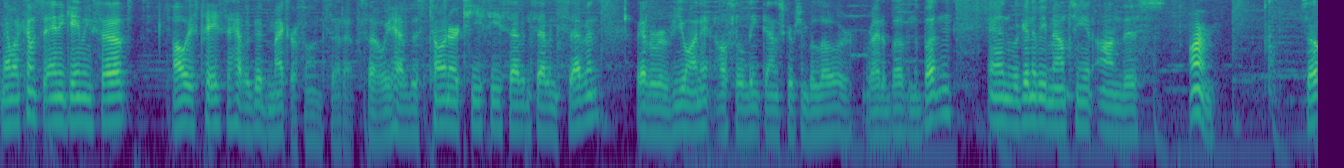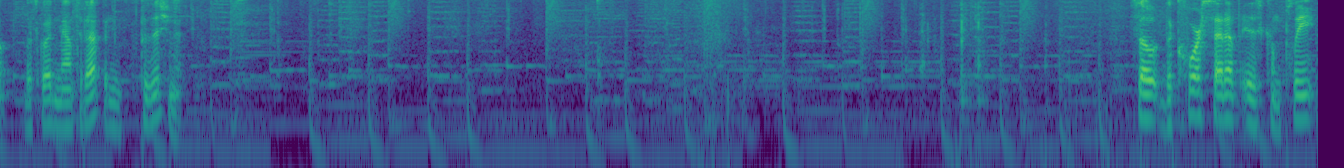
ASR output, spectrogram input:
Now when it comes to any gaming setup, always pays to have a good microphone setup. So we have this Tonor TC777. We have a review on it, also link down in the description below or right above in the button. And we're gonna be mounting it on this arm. So let's go ahead and mount it up and position it. So the core setup is complete.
